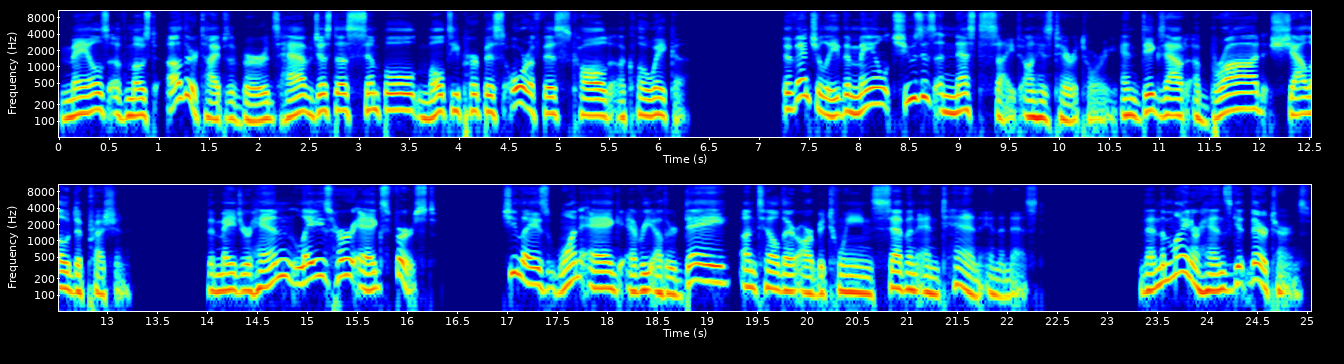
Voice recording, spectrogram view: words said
Males of most other types of birds have just a simple, multi purpose orifice called a cloaca. Eventually, the male chooses a nest site on his territory and digs out a broad, shallow depression. The major hen lays her eggs first. She lays one egg every other day until there are between 7 and 10 in the nest. Then the minor hens get their turns.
